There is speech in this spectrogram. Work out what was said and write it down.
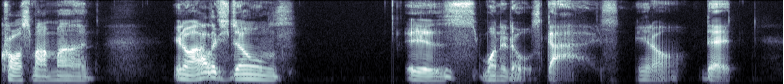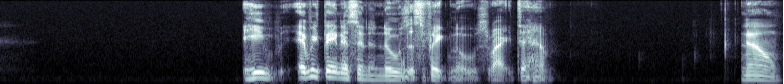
crossed my mind. You know, Alex Jones is one of those guys, you know, that he everything that's in the news is fake news, right, to him. Now,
